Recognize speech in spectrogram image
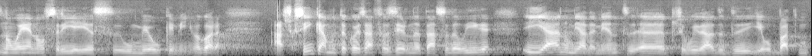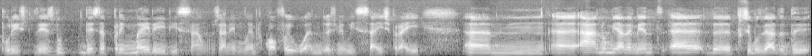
não é, não seria esse o meu caminho. Agora, Acho que sim, que há muita coisa a fazer na Taça da Liga e há, nomeadamente, a possibilidade de, e eu bato-me por isto desde, o, desde a primeira edição, já nem me lembro qual foi o ano, 2006, para aí, um, há, nomeadamente, a, a, possibilidade de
